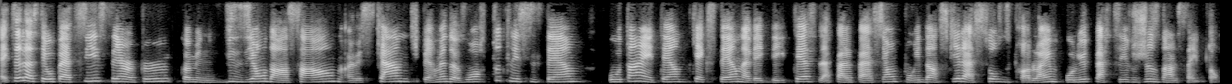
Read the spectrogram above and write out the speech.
L'ostéopathie, c'est un peu comme une vision d'ensemble, un scan qui permet de voir tous les systèmes, autant internes qu'externes, avec des tests, de la palpation pour identifier la source du problème au lieu de partir juste dans le symptôme.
